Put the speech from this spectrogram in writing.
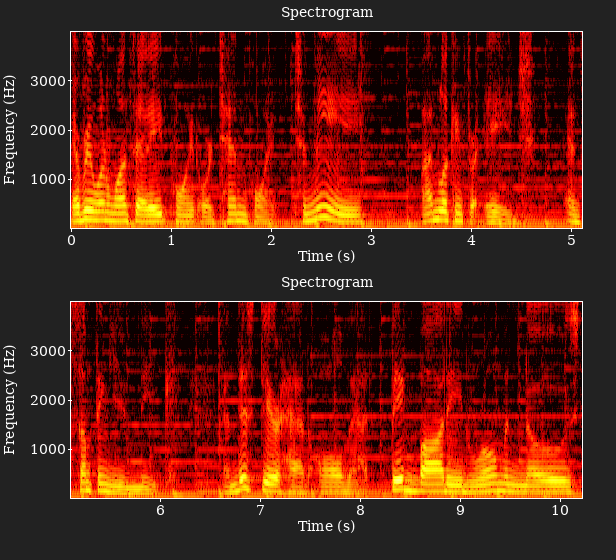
Everyone wants that eight point or 10 point. To me, I'm looking for age and something unique. And this deer had all that. Big bodied, Roman nosed.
